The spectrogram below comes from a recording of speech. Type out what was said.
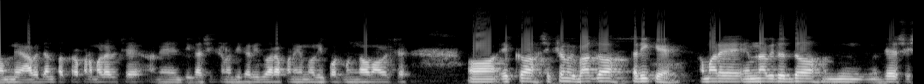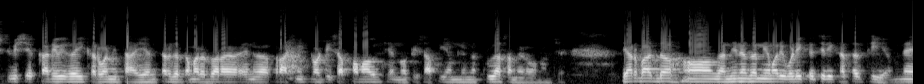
અમને આવેદનપત્ર પણ મળેલ છે અને જિલ્લા શિક્ષણ અધિકારી દ્વારા પણ એનો રિપોર્ટ મંગાવવામાં આવેલ છે. એક શિક્ષણ વિભાગ તરીકે અમારે એમના વિરુદ્ધ જે શિસ્ત વિશે કાર્યવાહી કરવાની થાય એ અંતર્ગત અમારા દ્વારા એને પ્રાથમિક નોટિસ આપવામાં આવી છે. નોટિસ આપી અમને એમના ખુલાસા મેળવવાનો છે. ત્યારબાદ ગાંધીનગરની અમારી વડી કચેરી ખાતરથી અમને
